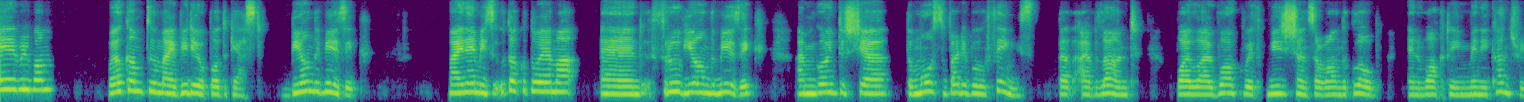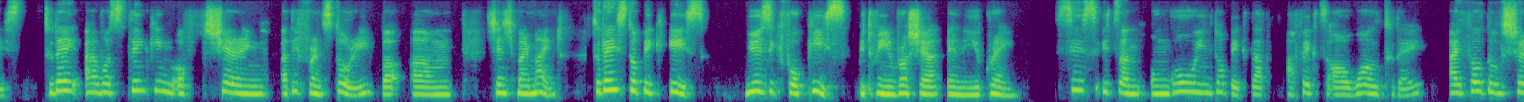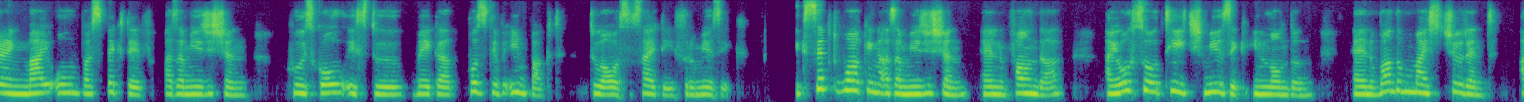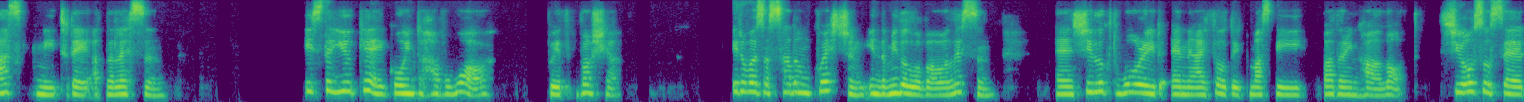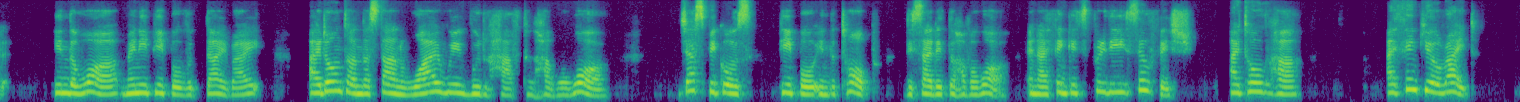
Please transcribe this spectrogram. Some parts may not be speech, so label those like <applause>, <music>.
Hi, everyone. Welcome to my video podcast, Beyond the Music. My name is Utako Toyama, and through Beyond the Music, I'm going to share the most valuable things that I've learned while I work with musicians around the globe and worked in many countries. Today, I was thinking of sharing a different story, but um, changed my mind. Today's topic is music for peace between Russia and Ukraine. Since it's an ongoing topic that affects our world today, I thought of sharing my own perspective as a musician whose goal is to make a positive impact to our society through music. Except working as a musician and founder, I also teach music in London, and one of my students asked me today at the lesson, is the UK going to have a war with Russia? It was a sudden question in the middle of our lesson, and she looked worried, and I thought it must be bothering her a lot. She also said, In the war, many people would die, right? I don't understand why we would have to have a war just because people in the top decided to have a war. And I think it's pretty selfish. I told her, I think you're right.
